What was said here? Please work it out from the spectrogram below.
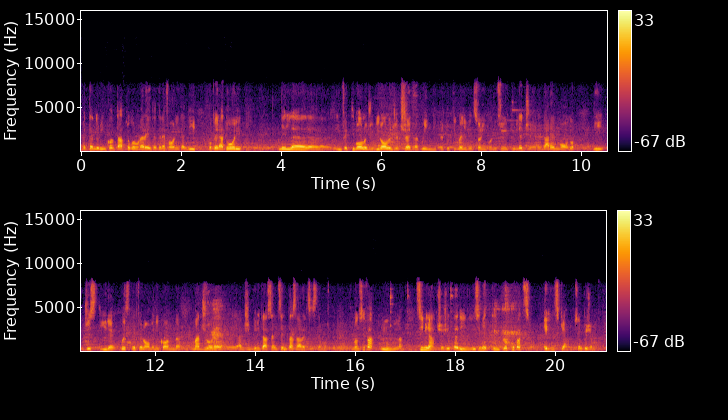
mettendoli in contatto con una rete telefonica di operatori del uh, infettivologi, virologi, eccetera. Quindi per tutti quelli che sono in condizioni più leggere, dare il modo di gestire questi fenomeni con maggiore eh, agibilità senza intasare il sistema ospedaliero. Non si fa nulla, si minaccia i cittadini, li si mette in preoccupazione e rischiamo semplicemente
